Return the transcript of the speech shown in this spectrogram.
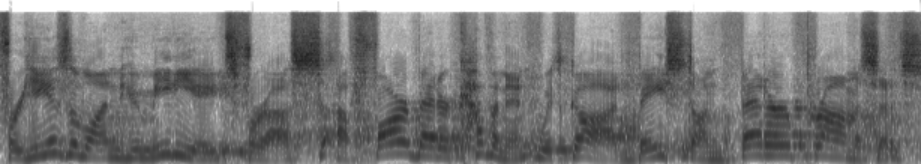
for he is the one who mediates for us a far better covenant with God based on better promises.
